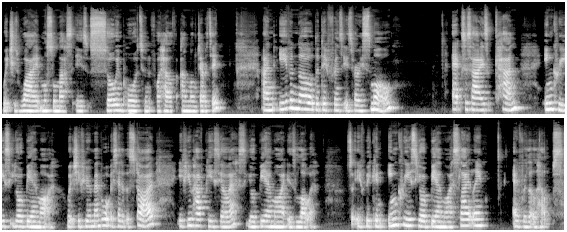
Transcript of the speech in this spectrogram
which is why muscle mass is so important for health and longevity. And even though the difference is very small, exercise can increase your BMR, which, if you remember what we said at the start, if you have PCOS, your BMR is lower. So, if we can increase your BMR slightly, every little helps.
